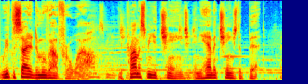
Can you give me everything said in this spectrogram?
We've decided to move out for a while. You promised me you'd change, and you haven't changed a bit. I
